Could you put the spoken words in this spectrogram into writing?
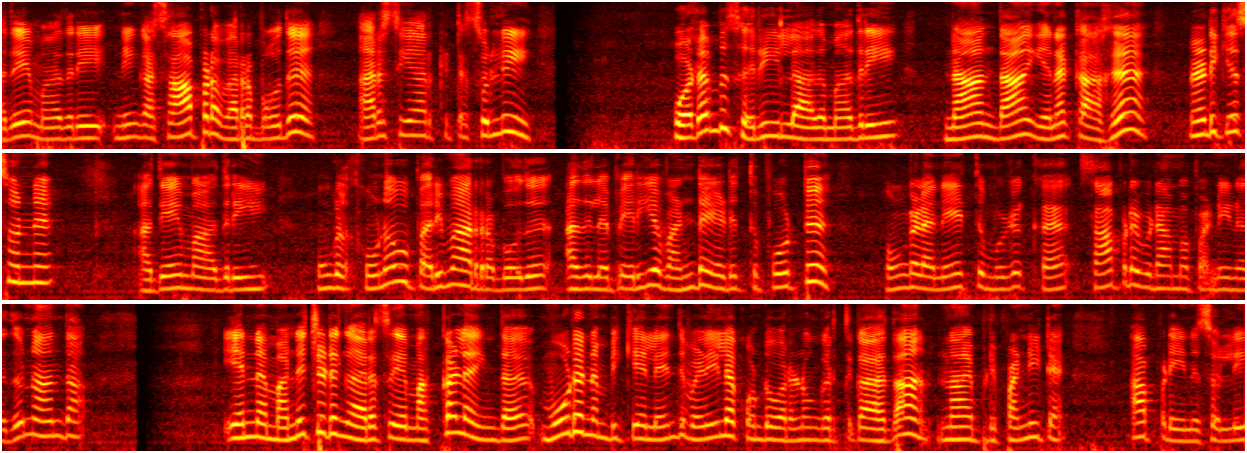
அதே மாதிரி நீங்கள் சாப்பிட வர்றபோது அரசியார்கிட்ட சொல்லி உடம்பு சரியில்லாத மாதிரி நான் தான் எனக்காக நடிக்க சொன்னேன். அதே மாதிரி உங்களுக்கு உணவு பரிமாறுற போது அதில் பெரிய வண்டை எடுத்து போட்டு உங்களை நேற்று முழுக்க சாப்பிட விடாமல் பண்ணினதும் நான் தான். என்னை மன்னிச்சிடுங்க அரசே மக்களை இந்த மூட நம்பிக்கையிலேருந்து வெளியில் கொண்டு வரணுங்கிறதுக்காக தான் நான் இப்படி பண்ணிட்டேன் அப்படின்னு சொல்லி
